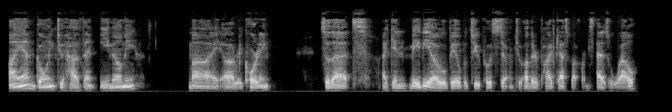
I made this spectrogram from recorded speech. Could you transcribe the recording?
I am going to have them email me my uh, recording so that I can maybe I will be able to post it onto other podcast platforms as well.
